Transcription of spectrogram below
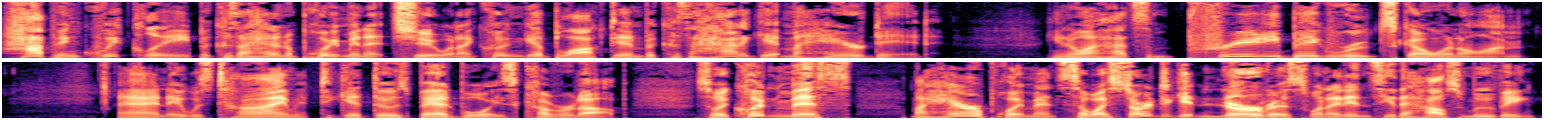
happen quickly because I had an appointment at two and I couldn't get blocked in because I had to get my hair did. You know, I had some pretty big roots going on. And it was time to get those bad boys covered up. So I couldn't miss my hair appointment. So I started to get nervous when I didn't see the house moving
